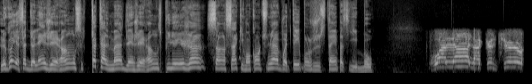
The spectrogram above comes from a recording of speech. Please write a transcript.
Le gars, il a fait de l'ingérence, totalement de l'ingérence, puis les gens s'en sacent, ils vont continuer à voter pour Justin parce qu'il est beau. Voilà la culture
